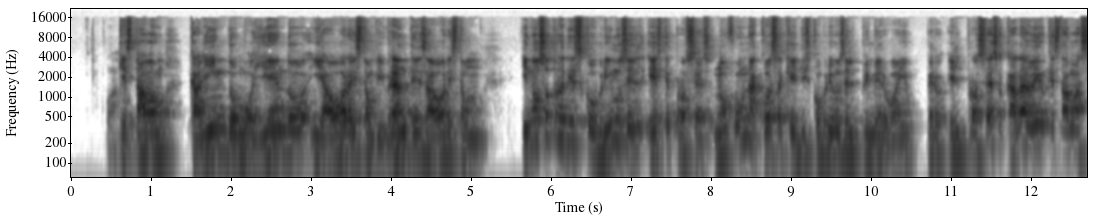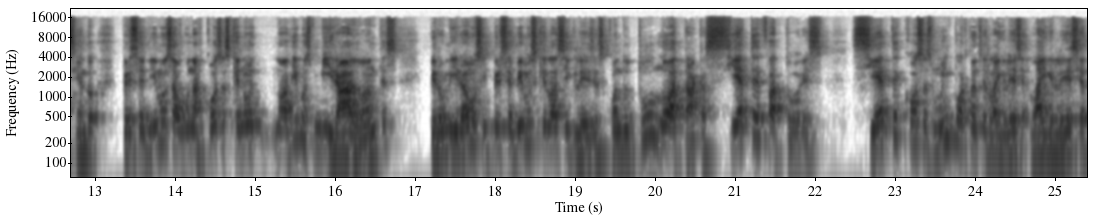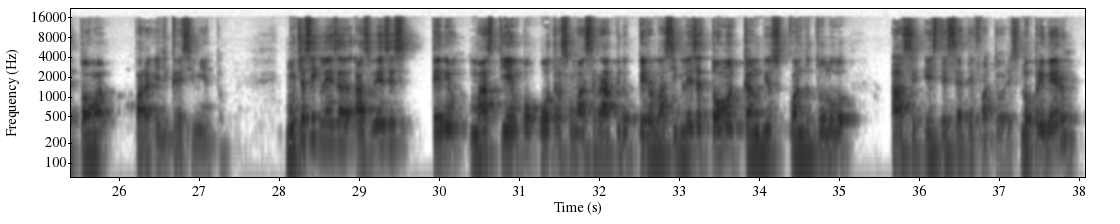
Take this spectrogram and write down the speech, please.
wow. que estaban cayendo, muriendo y ahora están vibrantes, ahora están... Y nosotros descubrimos el, este proceso. No fue una cosa que descubrimos el primer año, pero el proceso, cada año que estamos haciendo, percibimos algunas cosas que no, no habíamos mirado antes pero miramos e percebemos que as igrejas, quando tu lo atacas sete fatores, sete coisas muito importantes da igreja, a igreja toma para o crescimento. Muitas igrejas, às vezes, têm mais tempo, outras são mais rápido, pero as igrejas tomam cambios quando tu lo hace estes sete fatores. Lo primeiro,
